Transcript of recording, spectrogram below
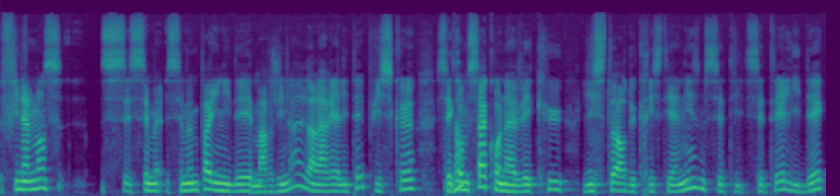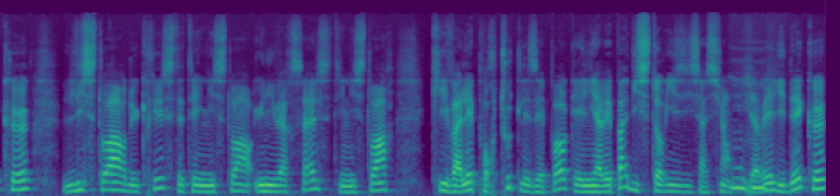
finalement, c'est c'est me- c'est même pas une idée marginale dans la réalité, puisque c'est comme ça qu'on a vécu l'histoire du christianisme. C'était l'idée que l'histoire du Christ était une histoire universelle, c'était une histoire qui valait pour toutes les époques, et il n'y avait pas d'historisation. Il y Mhm. avait l'idée que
